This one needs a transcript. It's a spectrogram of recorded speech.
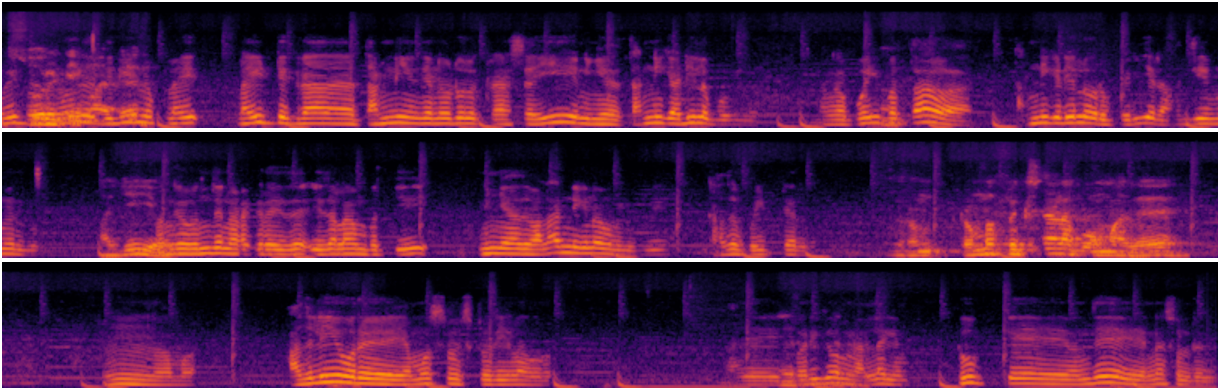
போயிட்டு டைம் திடீர்னு ஃபிளைட் ஃபிளைட்டு கிரா தண்ணி எங்க நடுவில் கிராஷ் ஆகி நீங்க தண்ணிக்கு அடியில போவீங்க. அங்க போய் பார்த்தா தண்ணிக்கு அடியில ஒரு பெரிய ராஜ்யமே இருக்கும். ஐயோ அங்க வந்து நடக்கிற இது இதெல்லாம் பத்தி நீங்க அது விளாண்டீங்கன்னா உங்களுக்கு. கதை போயிட்டே இருக்கும். ரொம்ப ரொம்ப ஃபிக்ஷனலா போகுமா அது? ம் ஆமா. அதுலயும் ஒரு எமோஷனல் ஸ்டோரி எல்லாம் வரும். அது இப்போ வரைக்கும் ஒரு நல்ல கேம் டூ கே வந்து என்ன சொல்றது?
